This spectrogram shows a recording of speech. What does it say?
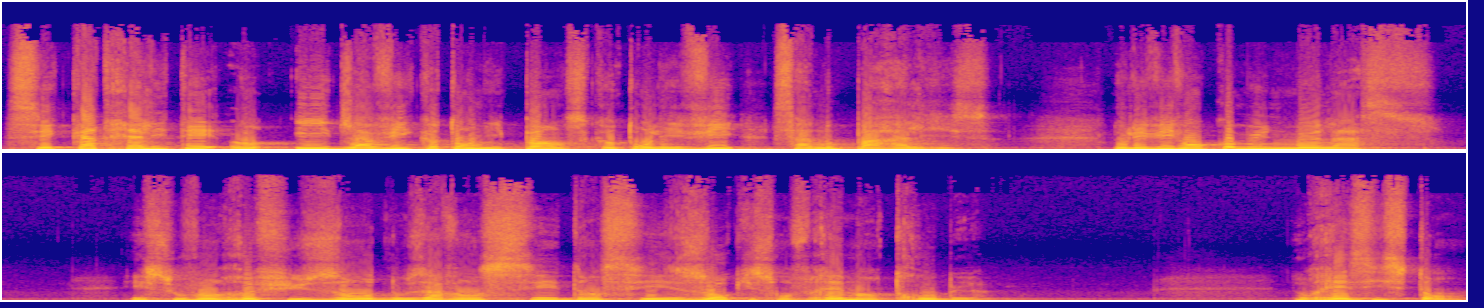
Ces quatre réalités en I de la vie, quand on y pense, quand on les vit, ça nous paralyse. Nous les vivons comme une menace et souvent refusons de nous avancer dans ces eaux qui sont vraiment troubles. Nous résistons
